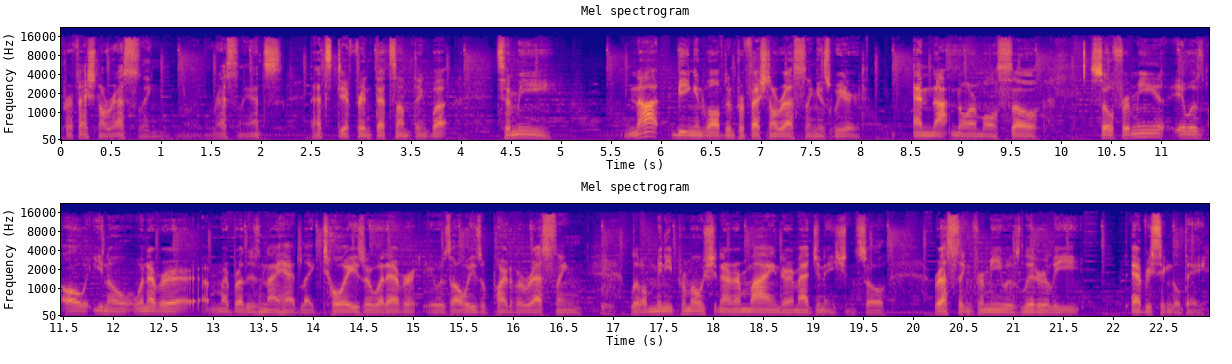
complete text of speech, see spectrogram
professional wrestling, wrestling that's that's different, that's something. But to me, not being involved in professional wrestling is weird and not normal. So, so for me, it was all you know. Whenever my brothers and I had like toys or whatever, it was always a part of a wrestling little mini promotion in our mind or imagination. So, wrestling for me was literally every single day.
